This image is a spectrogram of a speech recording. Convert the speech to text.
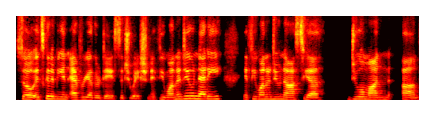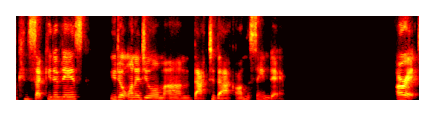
So it's going to be an every other day situation. If you want to do neti, if you want to do nasya, do them on um, consecutive days. You don't want to do them um, back to back on the same day. All right.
